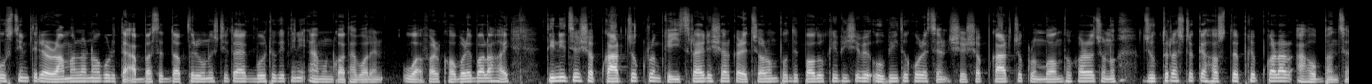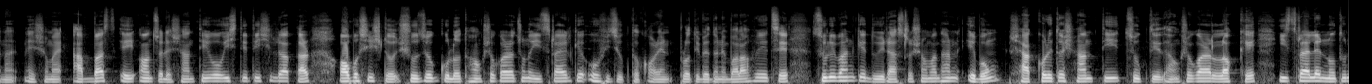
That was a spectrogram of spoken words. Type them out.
পশ্চিম তীরের রামাল্লা নগরীতে আব্বাসের দপ্তরে অনুষ্ঠিত এক বৈঠকে তিনি এমন কথা বলেন। ওয়াফার খবরে বলা হয়, তিনি যেসব কার্যক্রমকে ইসরায়েলি সরকারের চরমপন্থী পদক্ষেপ হিসেবে অভিহিত করেছেন, সেসব কার্যক্রম বন্ধ করার জন্য যুক্তরাষ্ট্রকে হস্তক্ষেপ করার আহ্বান জানান এই সময় আব্বাস এই অঞ্চলে শান্তি ও স্থিতিশীলতার অবশিষ্ট সুযোগগুলো ধ্বংস করার জন্য ইসরায়েলকে অভিযুক্ত করেন। প্রতিবেদনে বলা হয়েছে সুলিবানকে দুই রাষ্ট্র সমাধান এবং স্বাক্ষরিত শান্তি চুক্তি ধ্বংস করার লক্ষ্যে ইসরায়েলের নতুন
